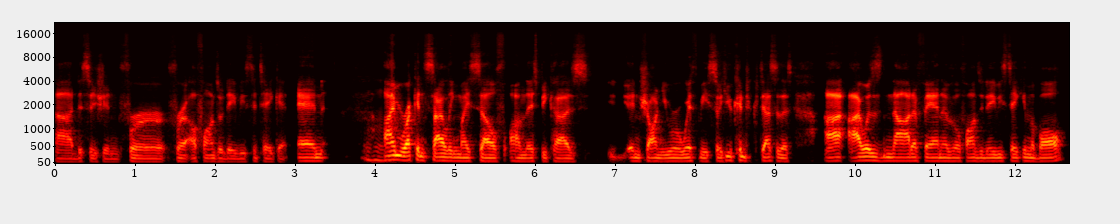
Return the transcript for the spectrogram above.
uh, decision for for Alfonso Davies to take it, and mm-hmm. I'm reconciling myself on this because and Sean, you were with me, so you can contest to this. I, I was not a fan of Alfonso Davies taking the ball,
